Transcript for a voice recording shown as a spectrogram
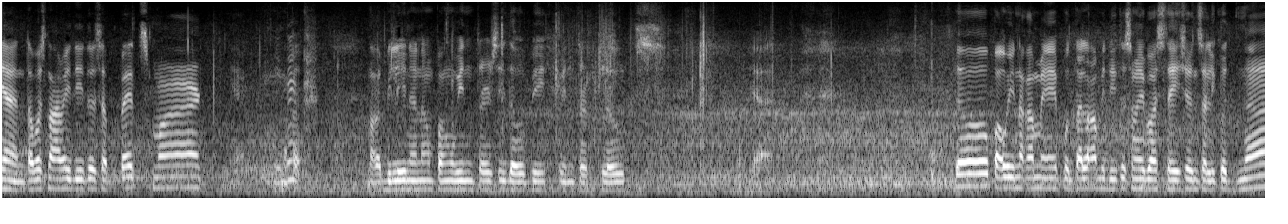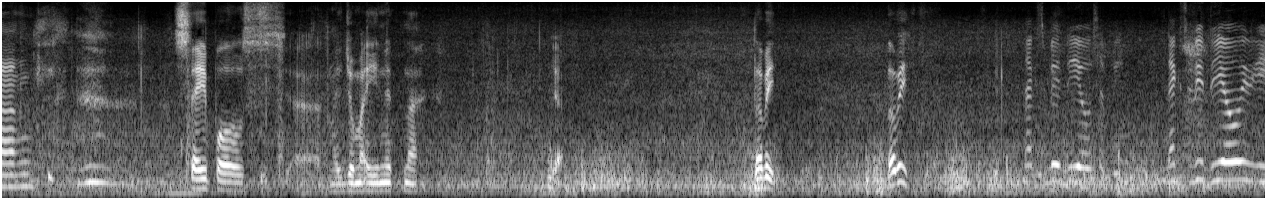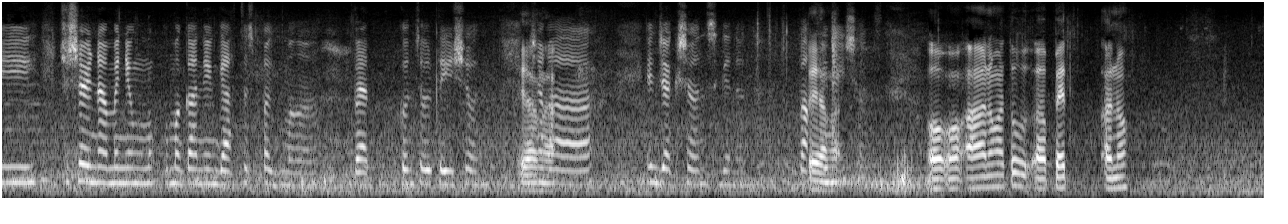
Yan, tapos na kami dito sa PetSmart. Yan. Init. nakabili na ng pang winter si Dobby, winter clothes. Yan. So, pauwi na kami. Punta lang kami dito sa may bus station sa likod ng Staples. Yan, medyo mainit na. Yan. Dobby. Dobby. Next video, sabi. Next video, i-share namin yung kung magkano yung gastos pag mga vet consultation. Kaya. Tsaka injections, ganun. Kaya nga. Vaccinations. Oo, ano nga to? Ah, pet, ano?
